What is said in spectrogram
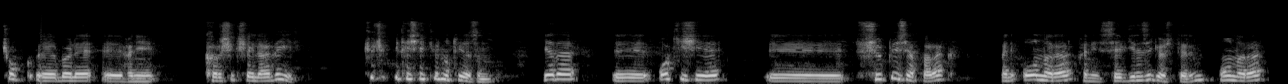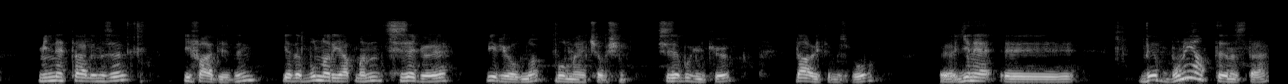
çok e, böyle e, hani karışık şeyler değil. Küçük bir teşekkür notu yazın. Ya da e, o kişiye e, sürpriz yaparak hani onlara hani sevginizi gösterin, onlara minnettarlığınızı ifade edin ya da bunları yapmanın size göre bir yolunu bulmaya çalışın. Size bugünkü davetimiz bu. E, yine e, ve bunu yaptığınızda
